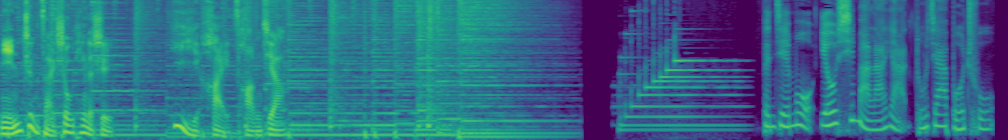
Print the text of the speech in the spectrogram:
您正在收听的是《艺海藏家》。本本节目由喜马拉雅独家播出。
